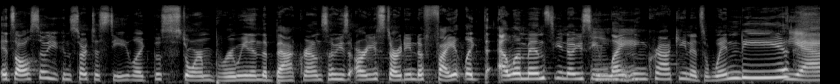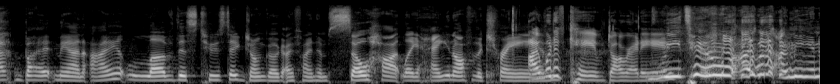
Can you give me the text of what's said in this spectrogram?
it's also you can start to see like the storm brewing in the background, so he's already starting to fight like the elements. You know, you see lightning cracking, it's windy. Mm-hmm. Yeah. but man, I love this Tuesday Jungkook. I find him so hot, like hanging off of the train. I would have caved already. Me too. I, would, I mean,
